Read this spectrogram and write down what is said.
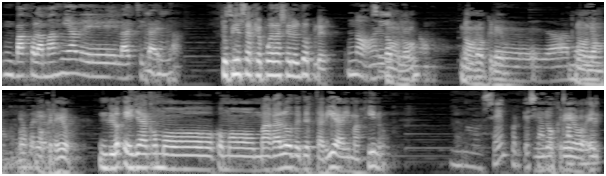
bajo la magia de la chica esta. ¿Tú piensas que pueda ser el Doppler? No, el Doppler no. No, no, creo. No, no, no, creo. ella como, como maga lo detectaría, imagino. No sé, porque si No creo. El,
